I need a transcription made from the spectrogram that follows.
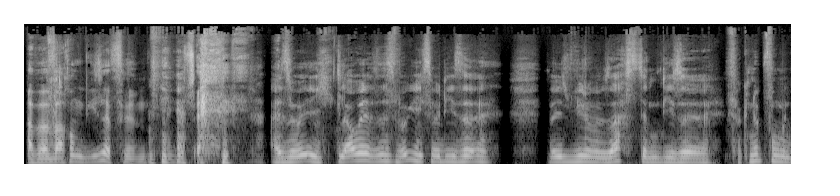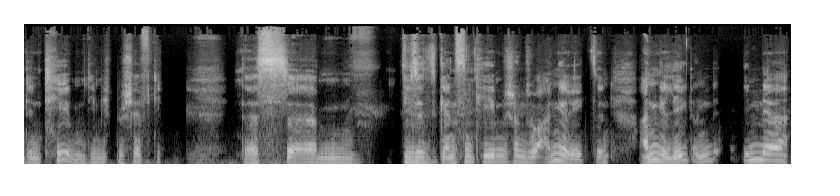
Aber warum dieser Film? also ich glaube, es ist wirklich so diese, wie du sagst, denn diese Verknüpfung mit den Themen, die mich beschäftigen, dass ähm, diese ganzen Themen schon so angeregt sind, angelegt und in der,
